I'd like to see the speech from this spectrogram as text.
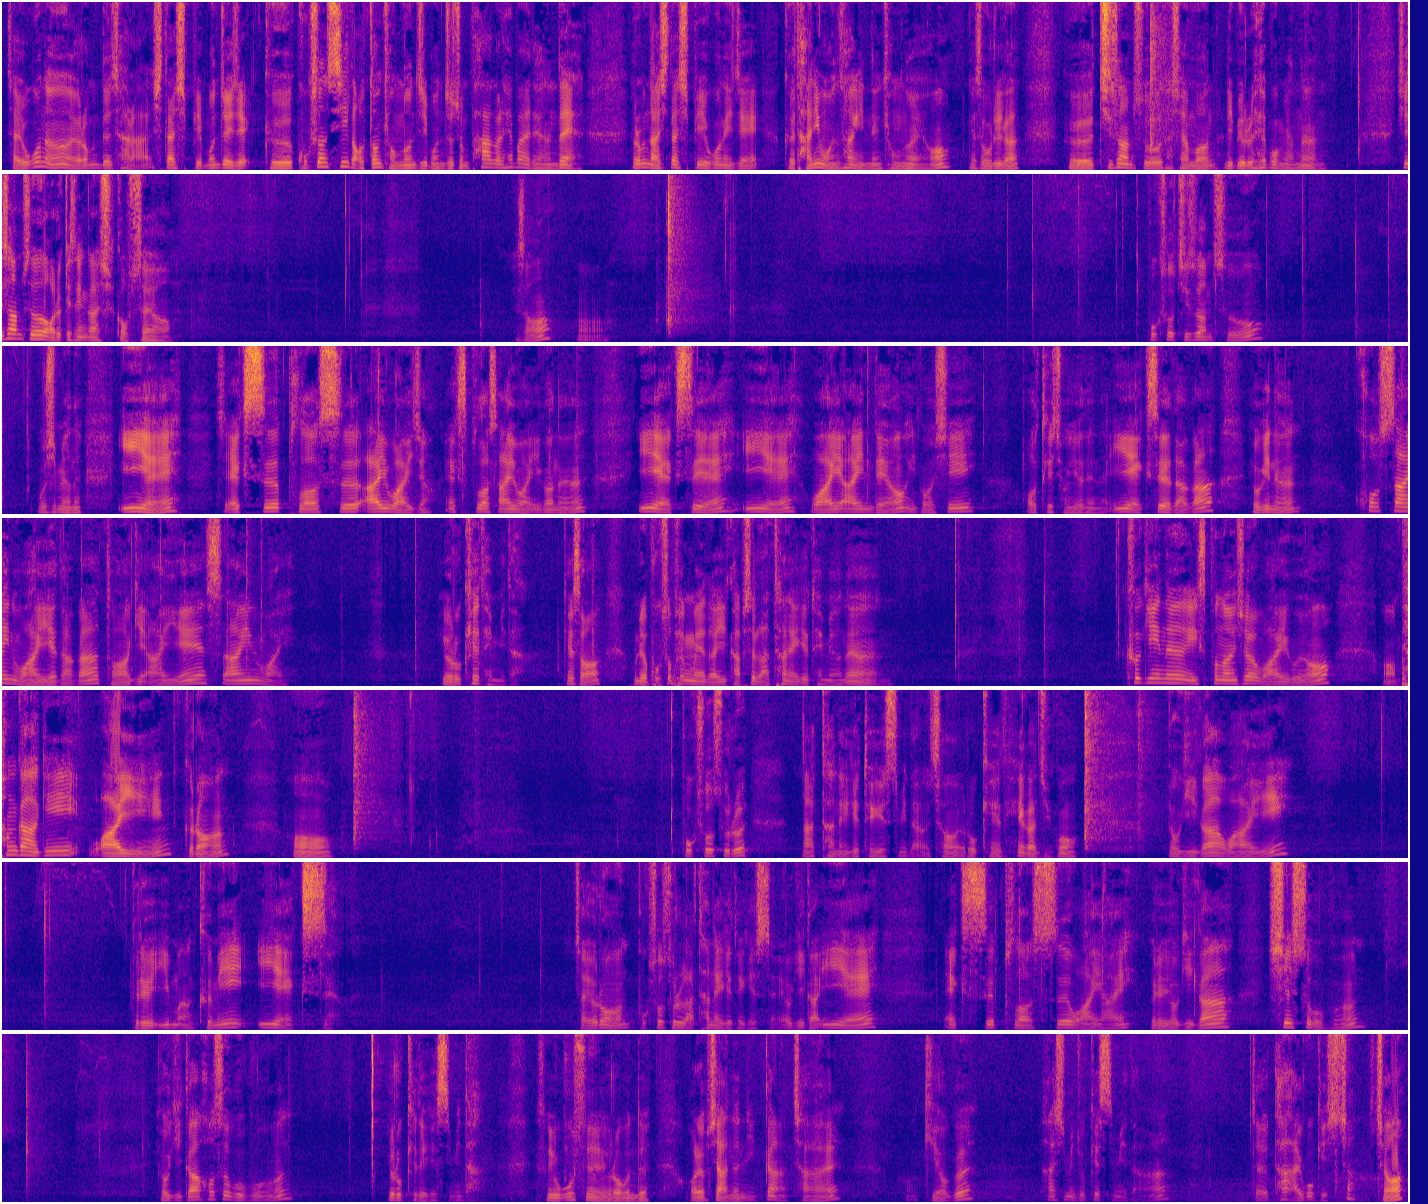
자, 요거는 여러분들 잘 아시다시피 먼저 이제 그 곡선 C가 어떤 경로인지 먼저 좀 파악을 해봐야 되는데 여러분 아시다시피 요거는 이제 그 단위 원상에 있는 경로예요. 그래서 우리가 그 지수함수 다시 한번 리뷰를 해보면은 지수함수 어렵게 생각하실 거 없어요. 그래서 어, 복소 지수함수 보시면은 2에 x 플러스 iy죠. x 플러스 iy 이거는 2x에 2에 yi인데요. 이것이 어떻게 정의가 되나? 2x에다가 여기는 코사인 y에다가 더하기 i의 사인 y 이렇게 됩니다. 그래서 우리가 복소평면에다 이 값을 나타내게 되면은 크기는 exponential y고요. 어, 평각이 y인 그런 어, 복소수를 나타내게 되겠습니다. 그렇죠? 이렇게 해가지고 여기가 y 그리고 이만큼이 ex 자, 이런 복소수를 나타내게 되겠어요. 여기가 2의 x 플러스 yi 그리고 여기가 실수 부분 여기가 허수 부분 이렇게 되겠습니다. 그래서 이것을 여러분들 어렵지 않으니까 잘 어, 기억을 하시면 좋겠습니다. 자, 다 알고 계시죠? 그렇죠?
